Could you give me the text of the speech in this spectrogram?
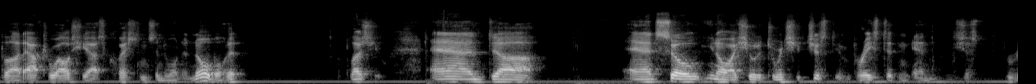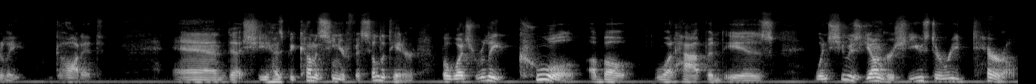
But after a while, she asked questions and wanted to know about it. Bless you. And uh, and so you know, I showed it to her, and she just embraced it and, and just really got it and uh, she has become a senior facilitator. But what's really cool about what happened is when she was younger, she used to read tarot.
